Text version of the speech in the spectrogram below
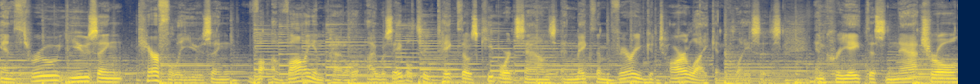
And through using, carefully using a volume pedal, I was able to take those keyboard sounds and make them very guitar like in places and create this natural,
